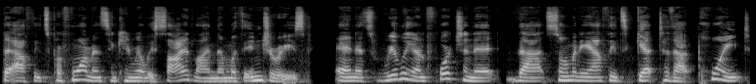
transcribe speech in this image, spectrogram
the athlete's performance and can really sideline them with injuries. And it's really unfortunate that so many athletes get to that point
